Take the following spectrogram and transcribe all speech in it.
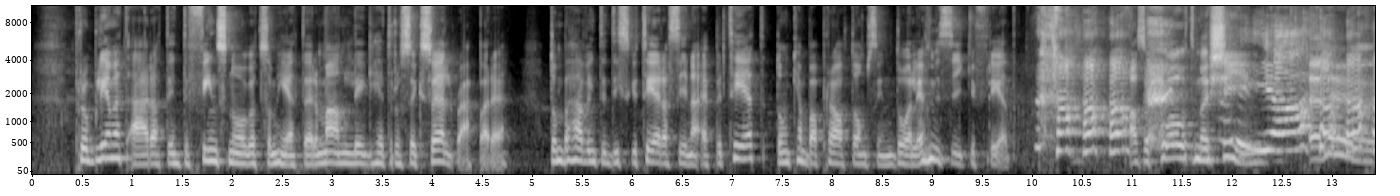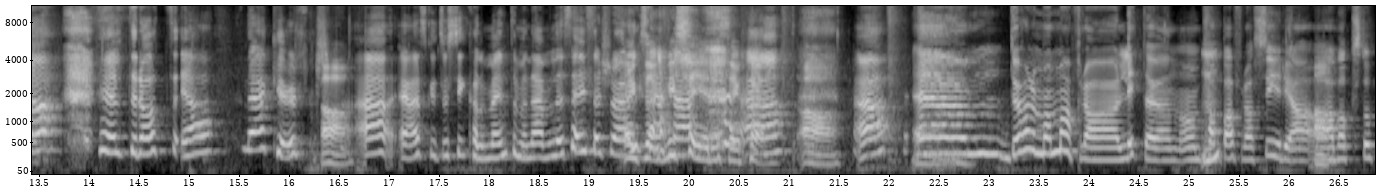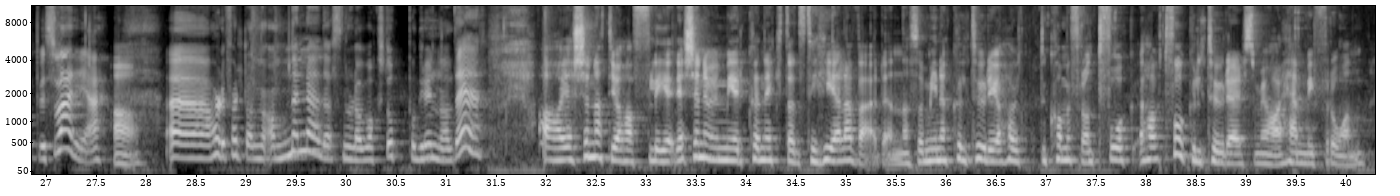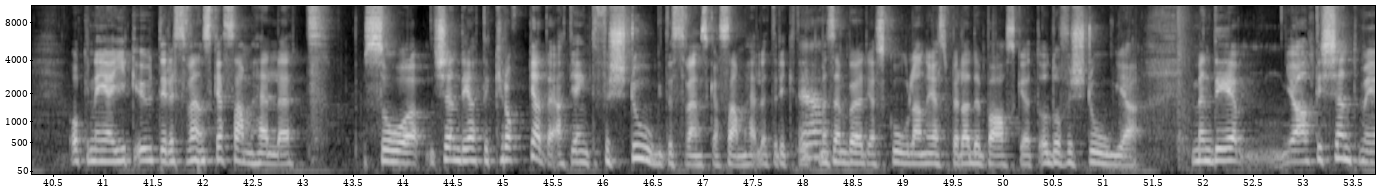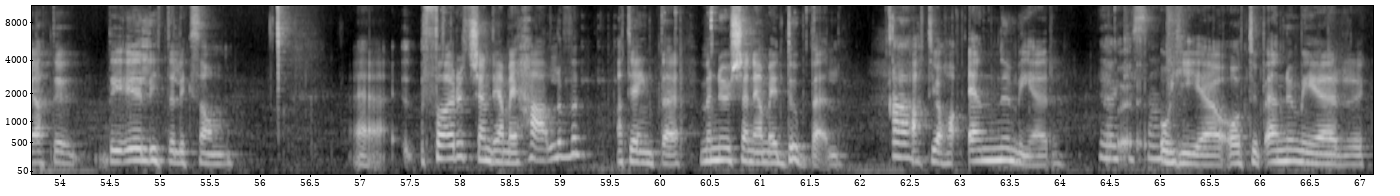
Problemet är att det inte finns något som heter manlig heterosexuell rappare. De behöver inte diskutera sina epitet, de kan bara prata om sin dåliga musik i fred. Alltså quote machine. Ja! Eller hur? Helt rått. Ja, det er kult. Ja. Ja, jeg skulle mente med det, men det sier seg sjøl. Exakt, vi säger det sig självt. Ja. Ja. ehm, du har en mamma fra Litauen og en pappa fra Syria og Ja. har vokst opp i Sverige. Eh, har du deg noe annerledes når du har vokst opp pga. det? Ja, jag känner att jag har fler, jag känner mig mer connectad till hela världen. Alltså mina kulturer, jag har jag kommer från två, jag har två kulturer som jag har hemifrån. Och när jag gick ut i det svenska samhället så kände jag att det krockade, att jag inte förstod det svenska samhället riktigt. Ja. Men sen började jag skolan och jag spelade basket och då förstod jag. Men det, jag har alltid känt mig att det, det är lite liksom... Eh, förut kände jag mig halv, att jag inte, men nu känner jag mig dubbel. Ah. Att jag har ännu mer Ja, att ge och typ ännu mer,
